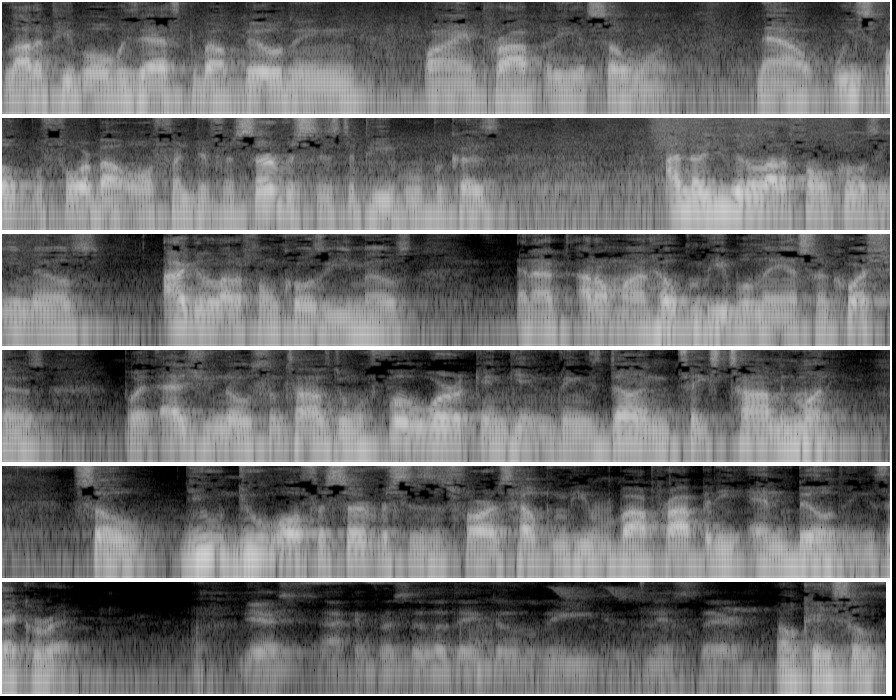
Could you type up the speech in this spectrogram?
A lot of people always ask about building, buying property and so on. Now, we spoke before about offering different services to people because I know you get a lot of phone calls and emails. I get a lot of phone calls and emails, and I, I don't mind helping people and answering questions. But as you know, sometimes doing footwork and getting things done takes time and money. So you do offer services as far as helping people buy property and building. Is that correct? Yes, I can facilitate those needs if necessary. Okay, so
